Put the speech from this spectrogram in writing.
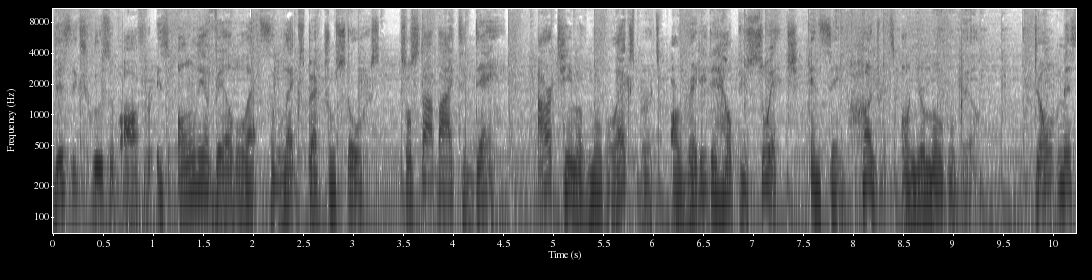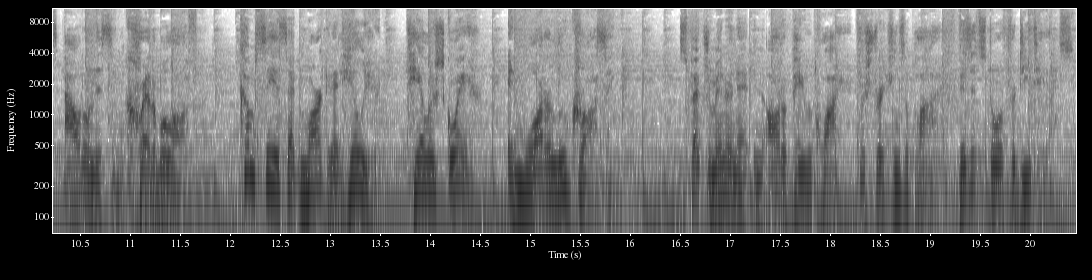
This exclusive offer is only available at select Spectrum stores, so stop by today. Our team of mobile experts are ready to help you switch and save hundreds on your mobile bill. Don't miss out on this incredible offer. Come see us at Market at Hilliard, Taylor Square, and Waterloo Crossing. Spectrum Internet and autopay required. Restrictions apply. Visit store for details.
